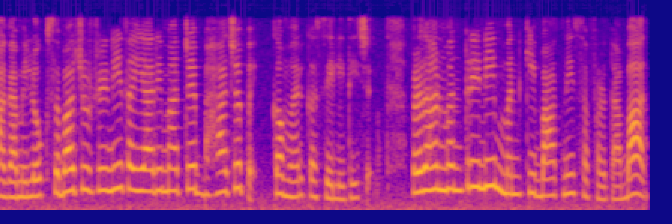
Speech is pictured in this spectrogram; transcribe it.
આગામી લોકસભા ચૂંટણીની તૈયારી માટે ભાજપે કમર કસી લીધી છે. પ્રધાનમંત્રીની મન કી બાતની સફળતા બાદ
